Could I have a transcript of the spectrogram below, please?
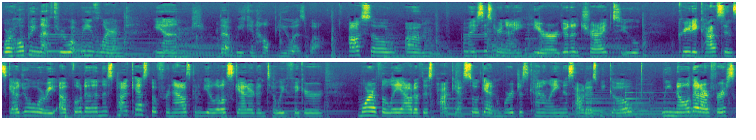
we're hoping that through what we've learned and that we can help you as well. Also, um, my sister and I here are going to try to create a constant schedule where we upload on this podcast, but for now it's going to be a little scattered until we figure more of the layout of this podcast. So, again, we're just kind of laying this out as we go. We know that our first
